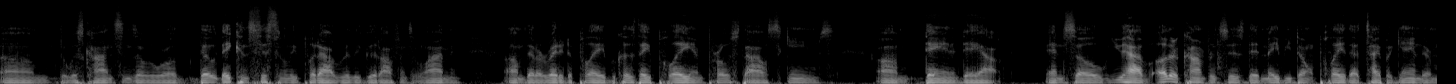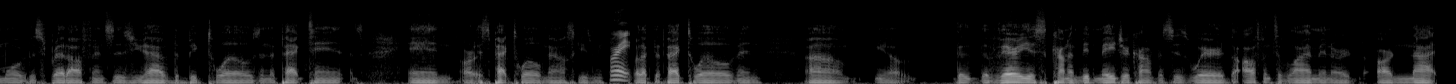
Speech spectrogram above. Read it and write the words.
um, the Wisconsins of the world. They, they consistently put out really good offensive linemen um, that are ready to play because they play in pro style schemes um, day in and day out. And so you have other conferences that maybe don't play that type of game. They're more of the spread offenses. You have the Big 12s and the Pac 10s. and or it's Pac-12 now, excuse me. Right. But like the Pac-12 and um, you know the the various kind of mid-major conferences where the offensive linemen are are not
